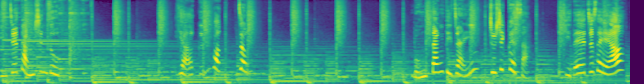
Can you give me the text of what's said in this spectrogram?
이제 당신도 야근 확정. 몽땅 디자인 주식회사 기대해 주세요.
